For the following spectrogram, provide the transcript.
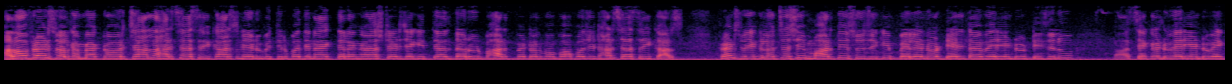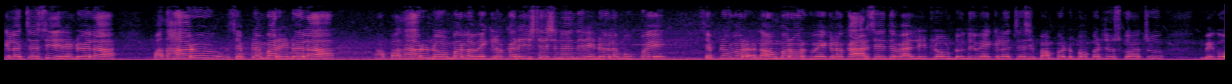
Hello friends welcome back to our channel Harshasri cars నేను మీ Tirupati Nayak Telangana state Jagtial Dharur Bharat petrol pump opposite Harshasri cars friends vehicle వచ్చేసి Maruti Suzuki Baleno delta variant diesel second variant vehicle వచ్చేసి రెండు వేల పదహారు సెప్టెంబర్ రెండు వేల పదహారు నవంబర్లో వెహికల్ యొక్క రిజిస్ట్రేషన్ అయింది. రెండు వేల ముప్పై సెప్టెంబర్ నవంబర్ వరకు వెహికల్ యొక్క ఆర్సీ అయితే వ్యాలిడిటీలో ఉంటుంది. వెహికల్ వచ్చేసి బంపర్ టు బంపర్ చూసుకోవచ్చు. మీకు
